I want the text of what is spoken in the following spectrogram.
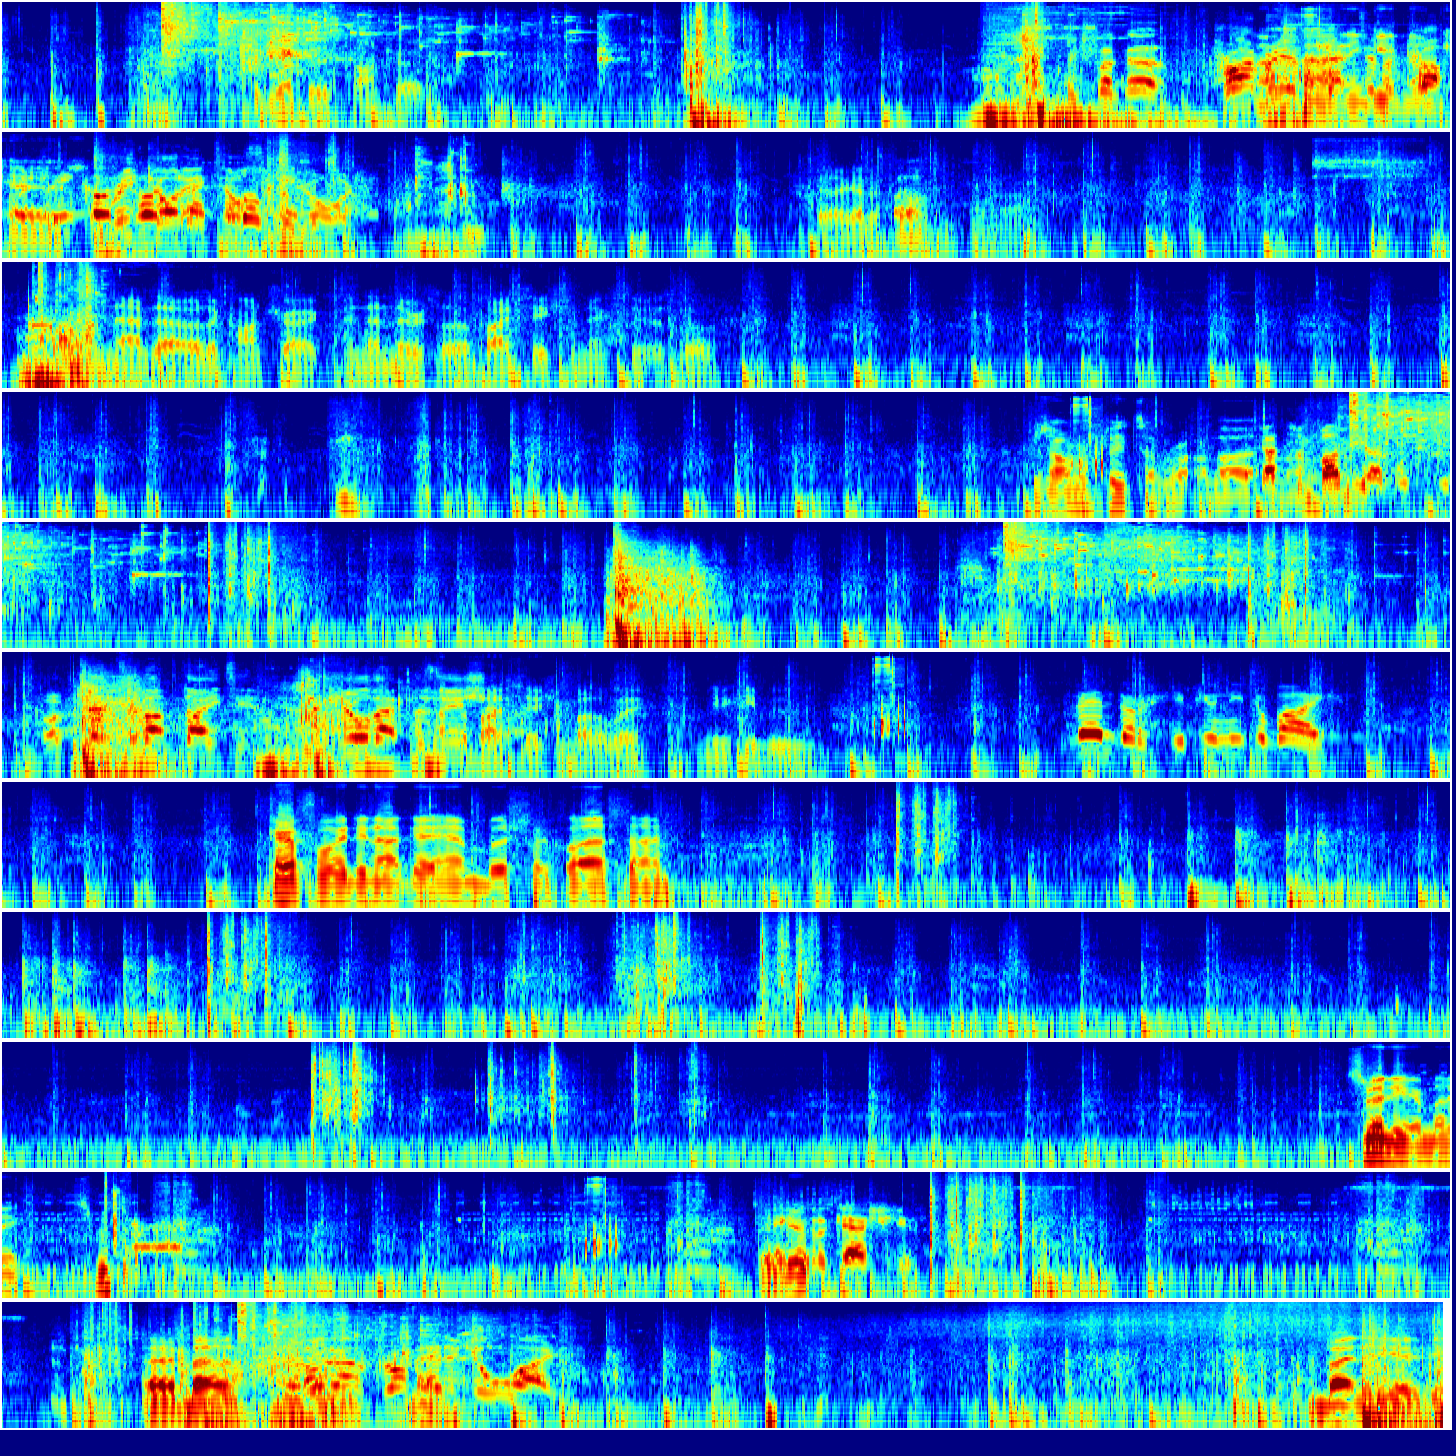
What do you this contract? Wait, fuck up. Primary I didn't objective get no accomplished. cash. Recon intel secured. Yeah, I got a Oh. thousand from now. I nab that other contract, and then there's a buy station next to it as well. There's armor plates a, ro- a lot. Got some body here. armor here. Objective updated. Secure that position. Not the buy position. station, by the way. Need to keep moving. Vendor, if you need to buy. Careful we do not get ambushed like last time. Smitty, your money. Thank you. Extra cash here. Uh, about Loadout drop seven. headed your way. Bye, the UAV.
